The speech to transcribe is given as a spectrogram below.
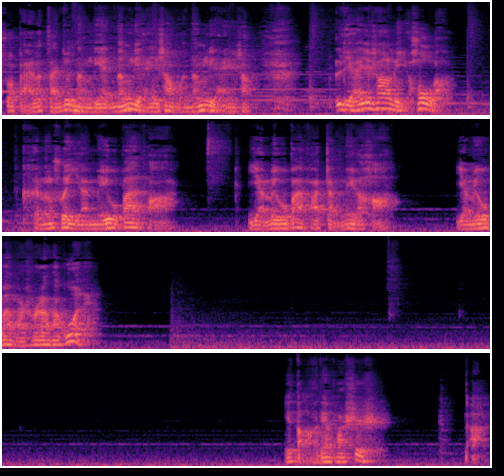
说白了，咱就能联能联系上，我能联系上，联系上了以后吧，可能说也没有办法，也没有办法整那个哈，也没有办法说让他过来。你打个电话试试，啊，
